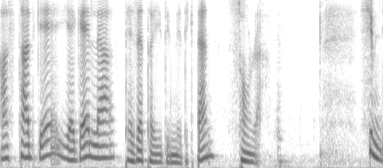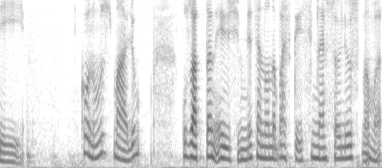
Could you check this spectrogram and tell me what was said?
Astadge Yegella Tezeta'yı dinledikten sonra. Şimdi konumuz malum uzaktan erişimli. Sen ona başka isimler söylüyorsun ama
